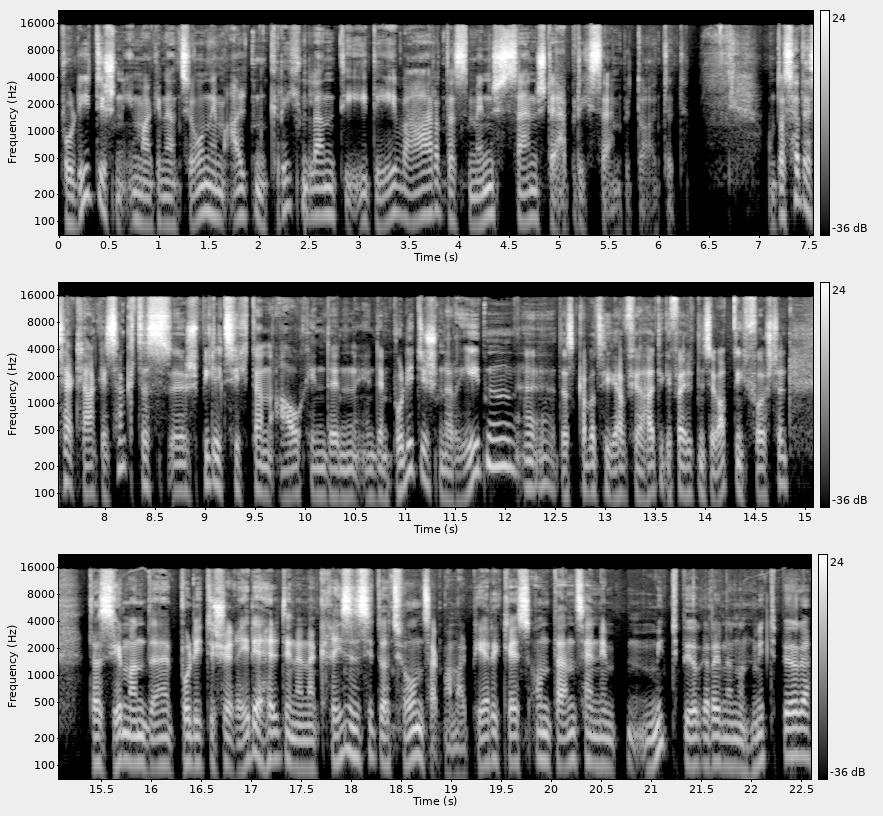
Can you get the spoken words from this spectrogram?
politischen Imagination im alten Griechenland die Idee war, dass Menschsein sterblich sein bedeutet. Und das hat er sehr klar gesagt. Das äh, spiegelt sich dann auch in den, in den politischen Reden. Äh, das kann man sich ja für heutige Verhältnisse überhaupt nicht vorstellen, dass jemand eine politische Rede hält in einer Krisensituation, sagen wir mal Perikles, und dann seine Mitbürgerinnen und Mitbürger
